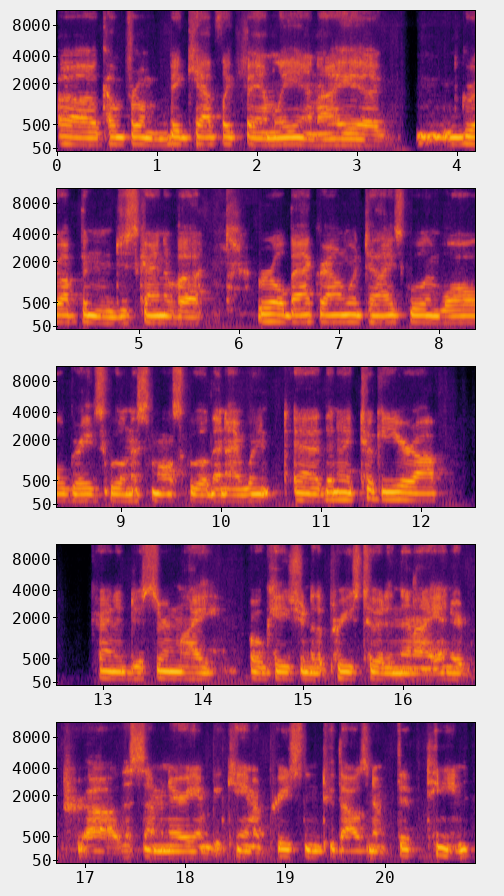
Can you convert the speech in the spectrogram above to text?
uh, come from a big Catholic family, and I uh, grew up in just kind of a rural background. Went to high school in Wall, grade school in a small school. Then I went. Uh, then I took a year off, kind of discern my vocation to the priesthood, and then I entered uh, the seminary and became a priest in 2015.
